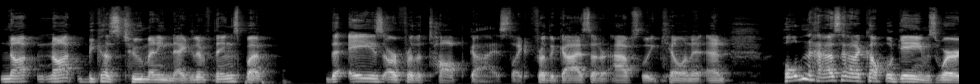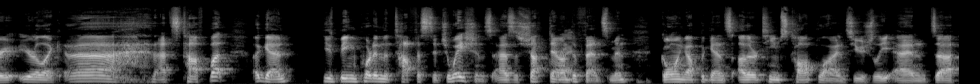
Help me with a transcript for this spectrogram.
not not because too many negative things, but the A's are for the top guys, like for the guys that are absolutely killing it. And Holden has had a couple games where you're like, ah, that's tough. But again, he's being put in the toughest situations as a shutdown right. defenseman, going up against other teams' top lines usually, and uh,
